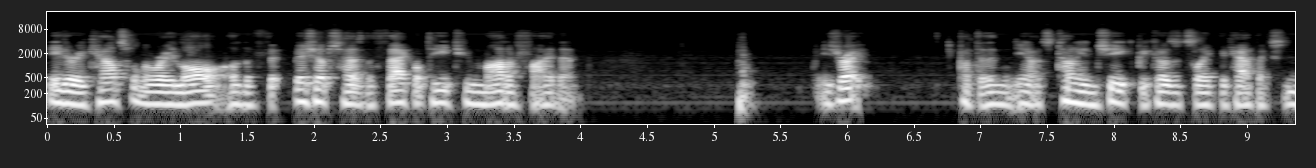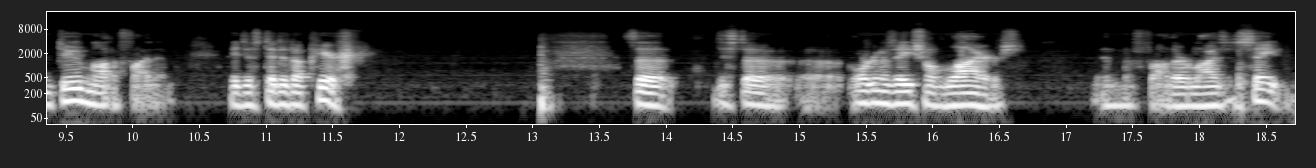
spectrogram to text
neither a council nor a law of the bishops has the faculty to modify them. He's right. But then, you know, it's tongue in cheek because it's like the Catholics do modify them. They just did it up here. It's a just a, a organization of liars, and the father lies is Satan.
